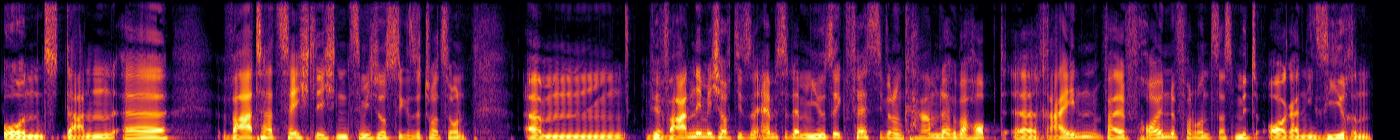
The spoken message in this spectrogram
Und dann äh, war tatsächlich eine ziemlich lustige Situation. Ähm, wir waren nämlich auf diesem Amsterdam Music Festival und kamen da überhaupt äh, rein, weil Freunde von uns das mit organisieren,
